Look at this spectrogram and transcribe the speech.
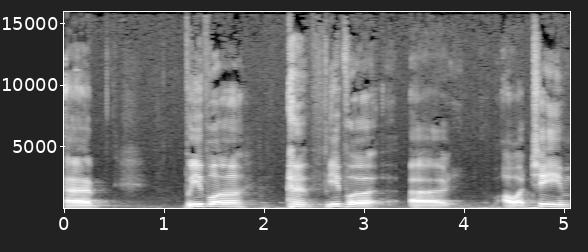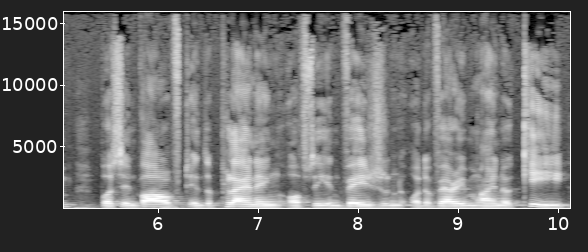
Uh, we were, we were uh, our team was involved in the planning of the invasion on a very minor key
